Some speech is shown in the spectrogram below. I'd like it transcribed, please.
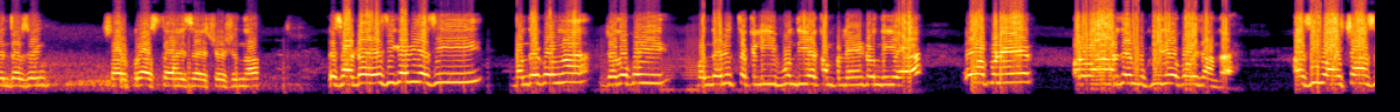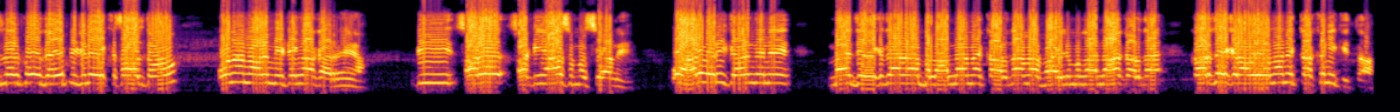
ਰਵਿੰਦਰ ਸਿੰਘ, ਸਰਪ੍ਰਸਤ ਹੈ ਇਸ ਐਸੋਸੀਏਸ਼ਨ ਦਾ। ਤੇ ਸਾਡਾ ਇਹ ਸੀਗਾ ਵੀ ਅਸੀਂ ਬੰਦੇ ਕੋਲ ਨਾ ਜਦੋਂ ਕੋਈ ਬੰਦੇ ਨੂੰ ਤਕਲੀਫ ਹੁੰਦੀ ਹੈ ਕੰਪਲੇਂਟ ਹੁੰਦੀ ਹੈ ਉਹ ਆਪਣੇ ਪਰਿਵਾਰ ਦੇ ਮੁਖੀ ਦੇ ਕੋਲ ਜਾਂਦਾ ਹੈ। ਅਸੀਂ ਵਾਈਸ ਚਾਂਸਲਰ ਕੋਲ ਗਏ ਪਿਛਲੇ 1 ਸਾਲ ਤੋਂ, ਉਹਨਾਂ ਨਾਲ ਮੀਟਿੰਗਾਂ ਕਰ ਰਹੇ ਹਾਂ ਵੀ ਸਰ ਸਾਡੀਆਂ ਆਹ ਸਮੱਸਿਆ ਨੇ। ਉਹ ਹਰ ਵਾਰੀ ਕਹਿੰਦੇ ਨੇ, ਮੈਂ ਦੇਖਦਾ ਮੈਂ ਬੁਲਾਣਾ ਮੈਂ ਕਰਦਾ ਮੈਂ ਫਾਈਲ ਮੰਗਾਨਾ ਆਹ ਕਰਦਾ। ਕਰਦੇ ਕਰਾਉਂਦੇ ਉਹਨਾਂ ਨੇ ਕੱਖ ਨਹੀਂ ਕੀਤਾ।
